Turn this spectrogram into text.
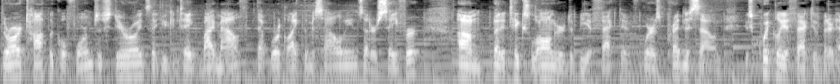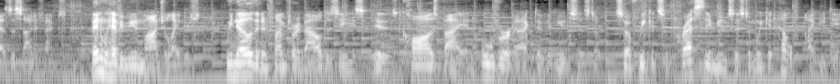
There are topical forms of steroids that you can take by mouth that work like the mesalamines that are safer, um, but it takes longer to be effective, whereas prednisone is quickly effective, but it has the side effects. Then we have immune modulators. We know that inflammatory bowel disease is caused by an overactive immune system. So if we could suppress the immune system, we could help IBD.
